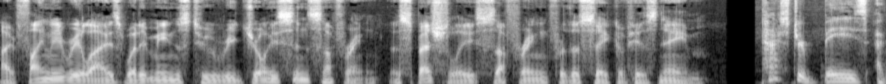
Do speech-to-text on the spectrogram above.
I finally realized what it means to rejoice in suffering, especially suffering for the sake of his name. Pastor Bae's a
